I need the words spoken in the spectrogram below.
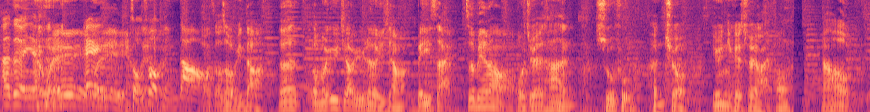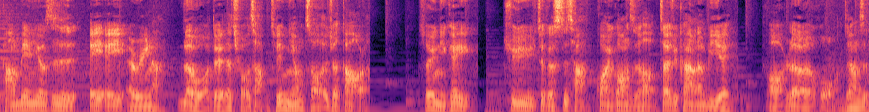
啊对，哎 喂哎喂走错频哦道，，走错频道。那，我们寓教于乐一下嘛。杯赛这边哦，我觉得它很舒服，很 chill，因为你可以吹海风，然后旁边又是 AA Arena 热火队的球场，其实你用走的就到了，所以你可以去这个市场逛一逛之后，再去看 NBA。哦，热火这样子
